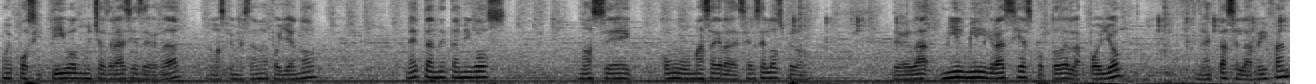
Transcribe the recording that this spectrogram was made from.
Muy positivos, muchas gracias de verdad. A los que me están apoyando. Neta, neta amigos. No sé cómo más agradecérselos, pero de verdad, mil, mil gracias por todo el apoyo. Neta se la rifan.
